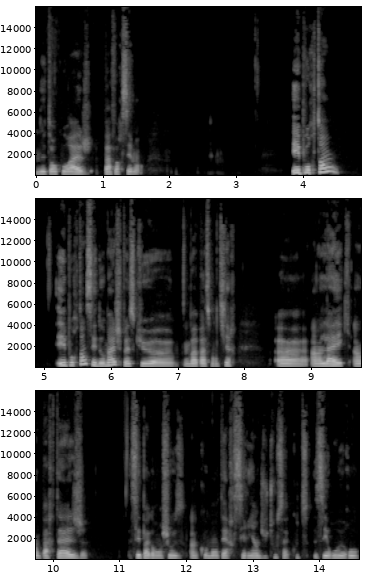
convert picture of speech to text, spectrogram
ne t'encouragent pas forcément. Et pourtant, et pourtant, c'est dommage parce que, euh, on va pas se mentir, euh, un like, un partage, c'est pas grand chose. Un commentaire, c'est rien du tout, ça coûte 0 euros.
